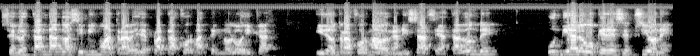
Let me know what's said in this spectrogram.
se lo están dando a sí mismos a través de plataformas tecnológicas y de otra forma de organizarse. ¿Hasta dónde un diálogo que decepcione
